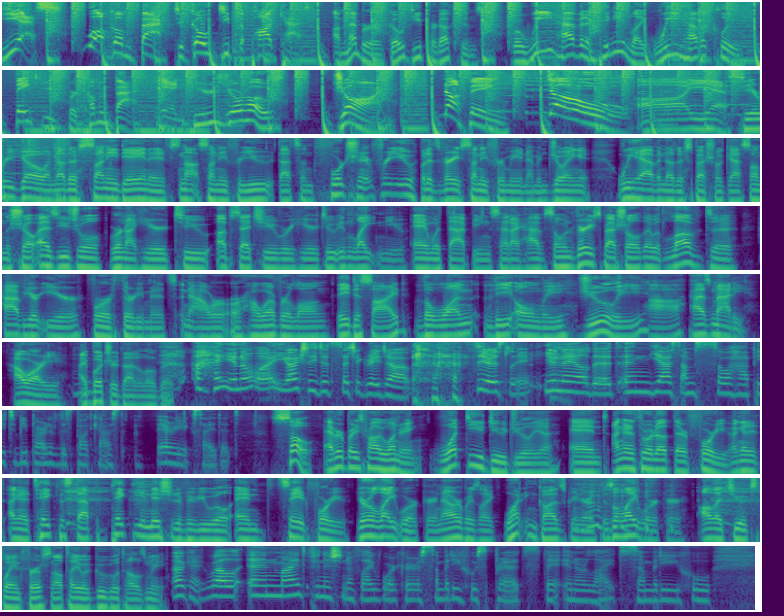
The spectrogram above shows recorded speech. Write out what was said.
Yes! Welcome back to Go Deep the podcast, a member of Go Deep Productions, where we have an opinion like we have a clue. Thank you for coming back. And here's your host, John Nothing Doe. Ah, yes, here we go. Another sunny day. And if it's not sunny for you, that's unfortunate for you, but it's very sunny for me and I'm enjoying it. We have another special guest on the show. As usual, we're not here to upset you, we're here to enlighten you. And with that being said, I have someone very special that would love to have your ear for 30 minutes, an hour, or however long they decide. The one, the only, Julie uh, Maddie. How are you? I mm. butchered that a little bit. Uh, you know what? You actually did such a great job. Seriously, you nailed it. And yes, I'm so happy to be part of this podcast. Very excited. So everybody's probably wondering, what do you do, Julia? And I'm going to throw it out there for you. I'm going to I'm going to take the step, take the initiative, if you will, and say it for you. You're a light worker. Now everybody's like, what in God's green earth is a light worker? I'll let you explain first, and I'll tell you what Google tells me. Okay. Well, in my definition of light worker is somebody who spreads the inner light, somebody who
